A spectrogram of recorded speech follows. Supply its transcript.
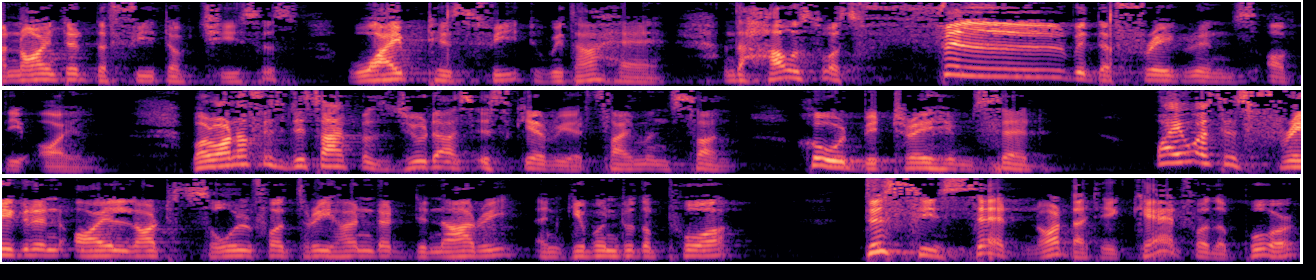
anointed the feet of Jesus, wiped his feet with her hair, and the house was filled with the fragrance of the oil. But one of his disciples, Judas Iscariot, Simon's son, who would betray him, said, why was this fragrant oil not sold for 300 denarii and given to the poor? This he said, not that he cared for the poor,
